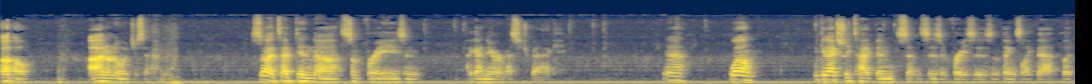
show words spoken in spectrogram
Uh-oh. I don't know what just happened. So I typed in uh, some phrase and I got an error message back. Yeah, well, we can actually type in sentences and phrases and things like that, but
